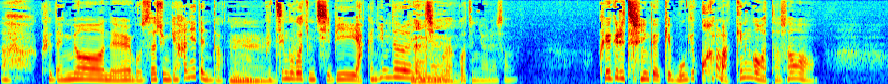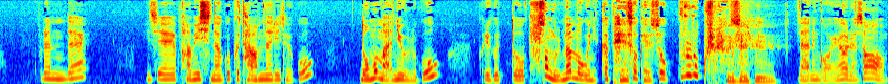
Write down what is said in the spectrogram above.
아, 그 냉면을 못 사준 게 한이 된다고. 음. 그 친구가 좀 집이 약간 힘든 네네. 친구였거든요. 그래서 그 얘기를 들으니까 이렇게 목이 꽉 막히는 것 같아서 그랬는데 이제 밤이 지나고 그 다음날이 되고 너무 많이 울고 그리고 또 계속 물만 먹으니까 배에서 계속 꾸르륵 꾸르륵 나는 거예요. 그래서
